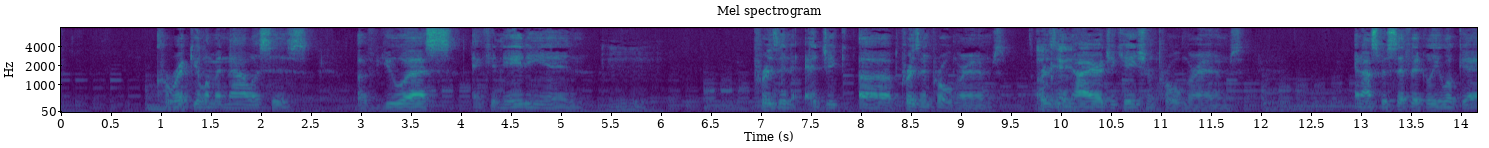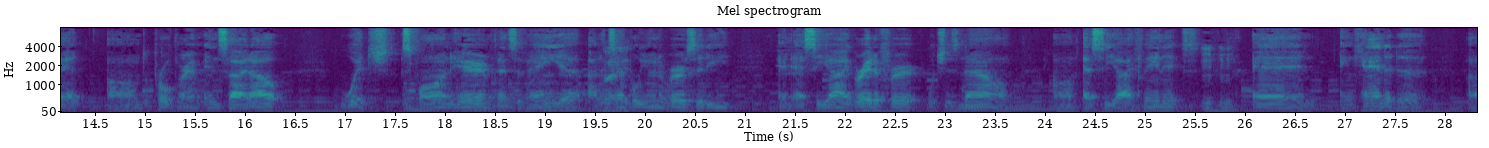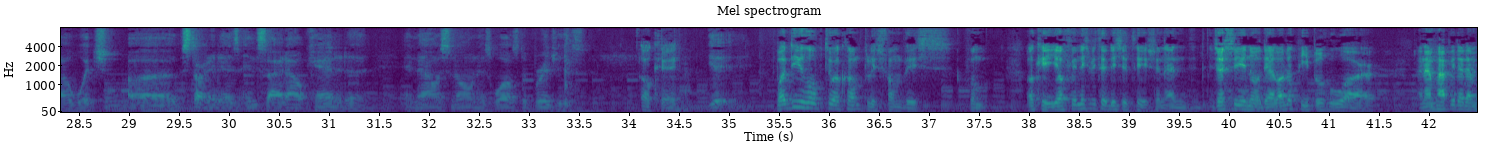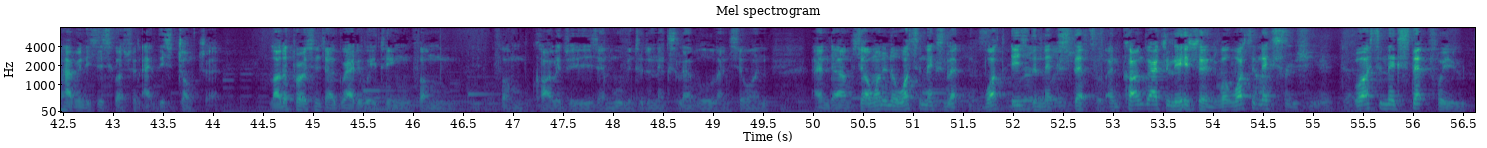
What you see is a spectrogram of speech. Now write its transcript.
curriculum analysis of U.S. and Canadian prison edu- uh, prison programs, prison Okay. higher education programs, and I specifically look at um, the program Inside Out, which spawned here in Pennsylvania out of Right. Temple University, and SCI Graterford, which is now um, SCI Phoenix, and in Canada, uh, which uh, started as Inside Out Canada, and now it's known as Walls to Bridges. Okay. Yeah. What do you hope to accomplish from this? From okay, you're finished with your dissertation, and just so you know, there are a lot of people who are, and I'm happy that I'm having this discussion at this juncture. A lot of persons are graduating from from colleges and moving to the next level and so on. And um, so I want to know what's the next le- what is the next step? And congratulations! What, what's the I next? appreciate that. What's the next step for you?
